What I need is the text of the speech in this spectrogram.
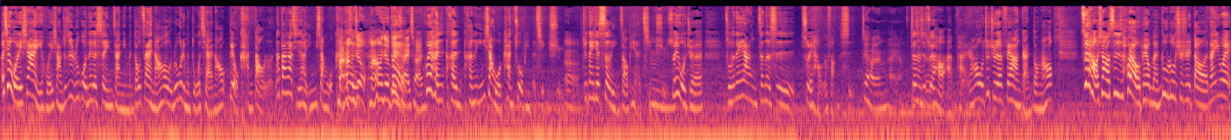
而且我现在也回想，就是如果那个摄影展你们都在，然后如果你们躲起来，然后被我看到了，那大家其实很影响我看，马上就马上就被拆穿，会很很很影响我看作品的情绪，嗯，就那些摄影照片的情绪。嗯、所以我觉得昨天那样真的是最好的方式，最好的安排了，真的是最好的安排。然后我就觉得非常感动，然后。最好笑的是，后来我朋友们陆陆续续到了。那因为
